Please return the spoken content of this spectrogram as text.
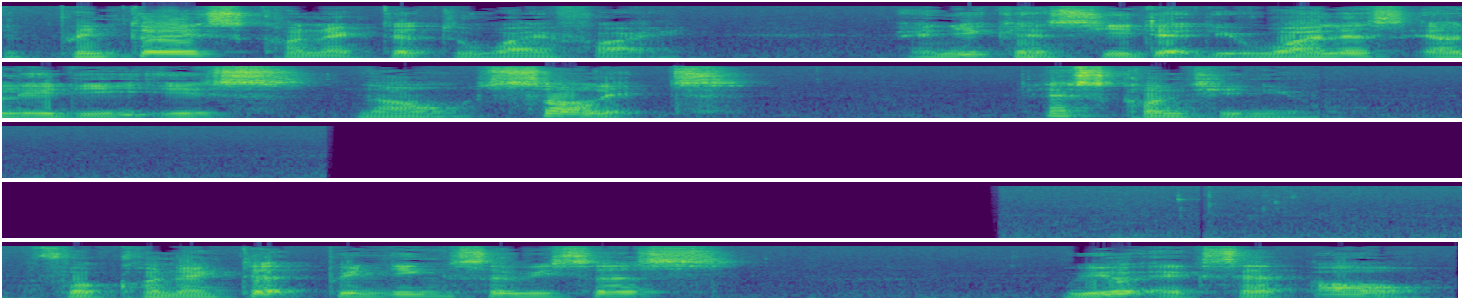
The printer is connected to Wi-Fi and you can see that the wireless LED is now solid. Let's continue. For connected printing services, will accept all.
